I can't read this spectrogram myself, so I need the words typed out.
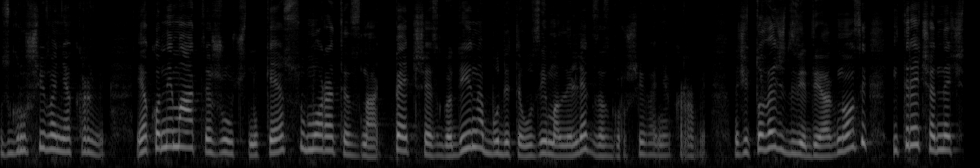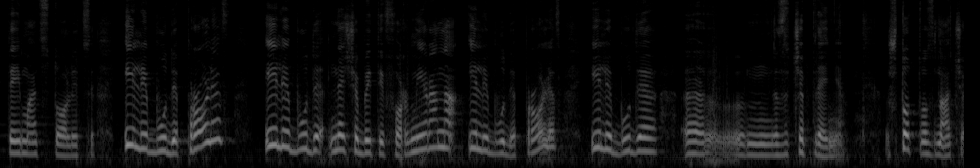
zgrušivanje krvi. I ako nemate žučnu kesu, morate znati, 5-6 godina budete uzimali lijek za zgrušivanje krvi. Znači to već dvije dijagnoze i treća nećete imati stolice. Ili bude proljev, ili bude, neće biti formirana, ili bude proljev, ili bude e, začepljenje. Što to znači?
